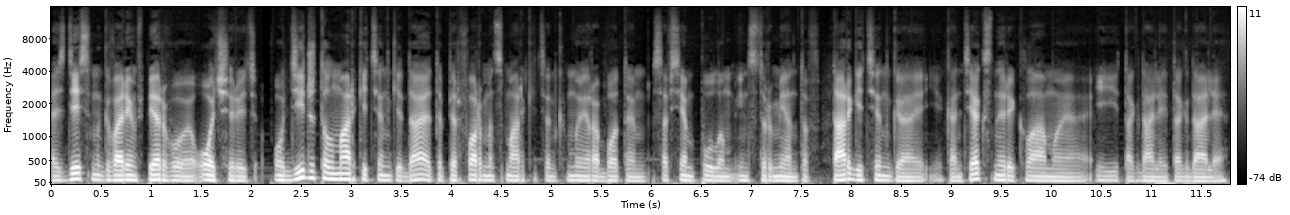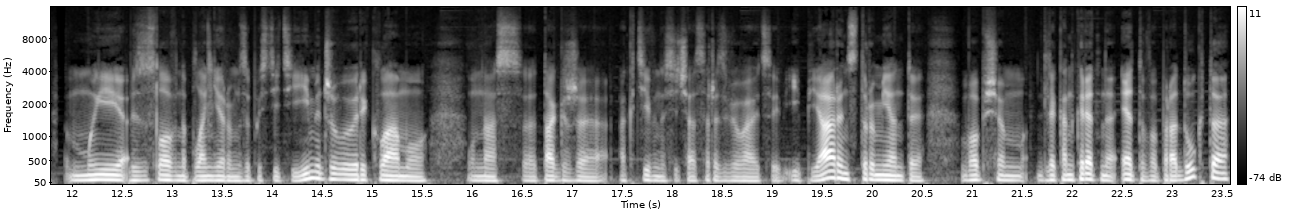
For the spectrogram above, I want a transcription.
Здесь мы говорим в первую очередь о диджитал-маркетинге, да, это перформанс-маркетинг. Мы работаем со всем пулом инструментов таргетинга, и контекстной рекламы и так далее, и так далее. Мы, безусловно, планируем запустить и имиджевую рекламу, у нас э, также активно сейчас развиваются и PR-инструменты. В общем, для конкретно этого продукта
